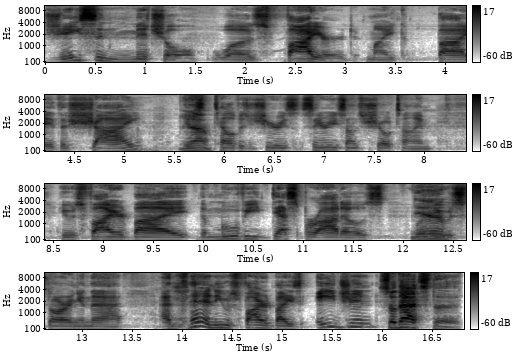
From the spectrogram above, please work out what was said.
Jason Mitchell was fired, Mike, by The Chi, his Yeah. television series series on Showtime. He was fired by the movie Desperados, where Yeah. he was starring in that. And then he was fired by his agent So that's the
